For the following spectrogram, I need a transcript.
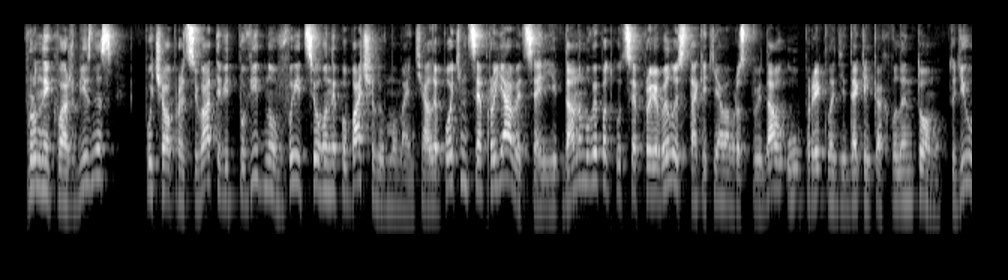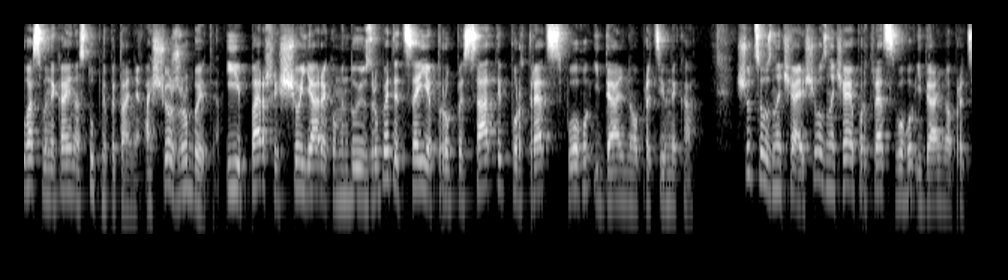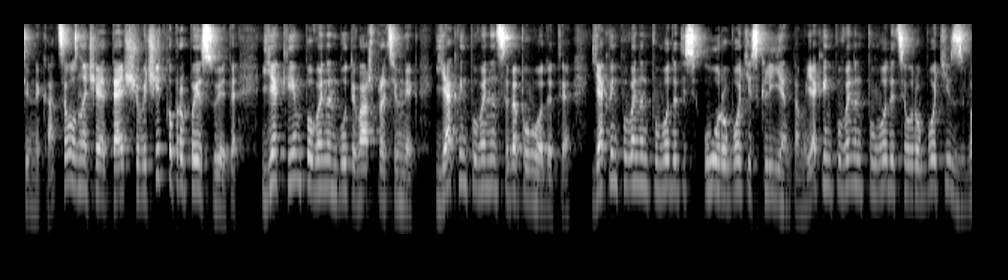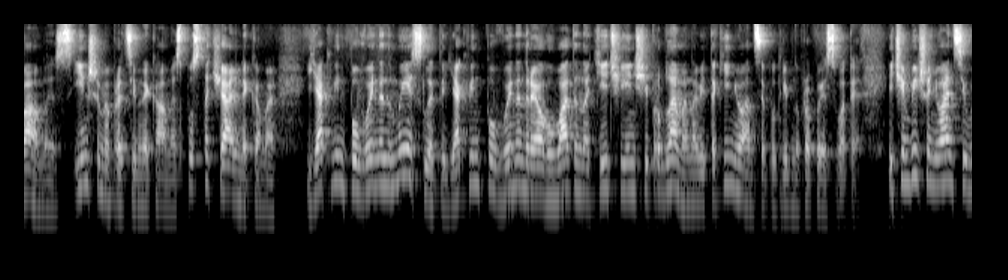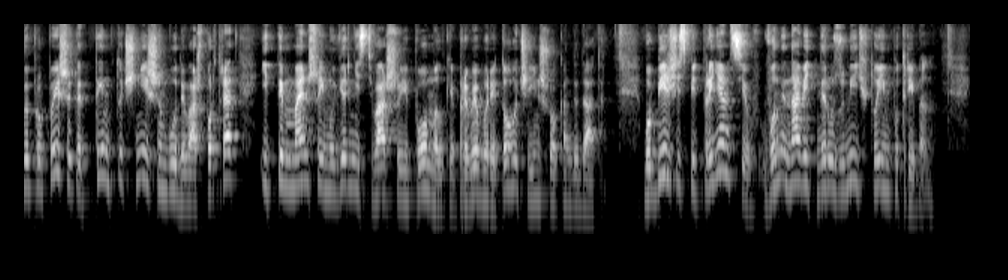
проник ваш бізнес. Почав працювати, відповідно, ви цього не побачили в моменті, але потім це проявиться. І в даному випадку це проявилось так, як я вам розповідав у прикладі декілька хвилин тому. Тоді у вас виникає наступне питання: а що ж робити? І перше, що я рекомендую зробити, це є прописати портрет свого ідеального працівника. Що це означає? Що означає портрет свого ідеального працівника? Це означає те, що ви чітко прописуєте, яким повинен бути ваш працівник, як він повинен себе поводити, як він повинен поводитись у роботі з клієнтами, як він повинен поводитися у роботі з вами, з іншими працівниками, з постачальниками, як він повинен мислити, як він повинен реагувати на ті чи інші проблеми. Навіть такі нюанси потрібно прописувати. І чим більше нюансів ви пропишете, тим точнішим буде ваш портрет, і тим менша ймовірність вашої помилки при виборі того чи іншого кандидата. Бо більшість підприємців вони навіть не розуміють, хто їм потрібен.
